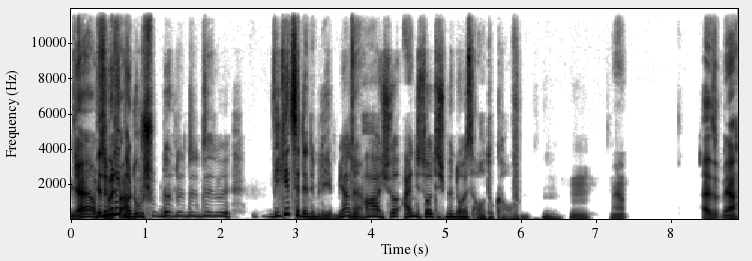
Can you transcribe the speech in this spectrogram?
Ja, auf Jetzt jeden überleg Fall. mal, du, wie geht's dir denn im Leben? Ja, so, Ja. ah, ich, eigentlich sollte ich mir ein neues Auto kaufen. Hm. Hm, ja. Also ja,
